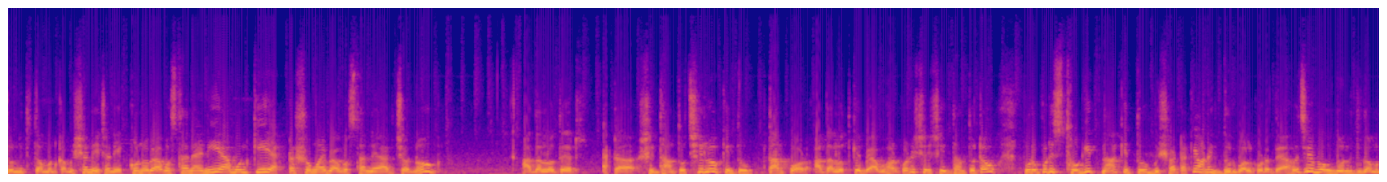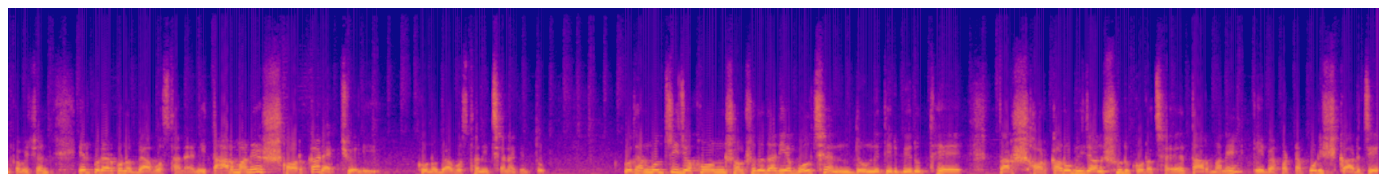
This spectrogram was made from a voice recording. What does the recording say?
দুর্নীতি দমন কমিশন এটা নিয়ে কোনো ব্যবস্থা নেয়নি, এমনকি একটা সময় ব্যবস্থা নেয়ার জন্য আদালতের একটা সিদ্ধান্ত ছিল, কিন্তু তারপর আদালতকে ব্যবহার করে সেই সিদ্ধান্তটাও পুরোপুরি স্থগিত না, কিন্তু বিষয়টাকে অনেক দুর্বল করে দেওয়া হয়েছে এবং দুর্নীতি দমন কমিশন এরপরে আর কোনো ব্যবস্থা নেয়নি। তার মানে সরকার অ্যাকচুয়ালি কোনো ব্যবস্থা নিচ্ছে না কিন্তু। প্রধানমন্ত্রী যখন সংসদে দাঁড়িয়ে বলছেন দুর্নীতির বিরুদ্ধে তার সরকার অভিযান শুরু করেছে, তার মানে এই ব্যাপারটা পরিষ্কার যে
